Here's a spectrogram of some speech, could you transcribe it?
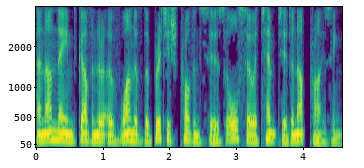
an unnamed governor of one of the British provinces also attempted an uprising.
